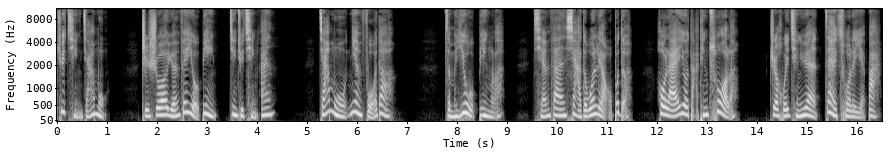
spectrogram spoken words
去请贾母，只说元妃有病，进去请安。贾母念佛道：“怎么又病了？前番吓得我了不得，后来又打听错了。”这回情愿再错了也罢。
